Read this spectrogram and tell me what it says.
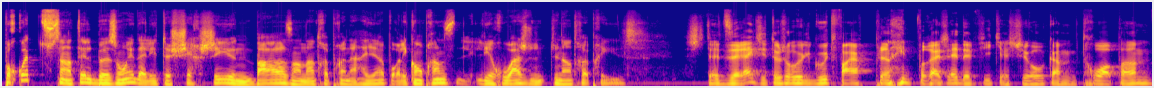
Pourquoi tu sentais le besoin d'aller te chercher une base en entrepreneuriat pour aller comprendre les rouages d'une entreprise? Je te dirais que j'ai toujours eu le goût de faire plein de projets depuis que je suis haut comme trois pommes.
